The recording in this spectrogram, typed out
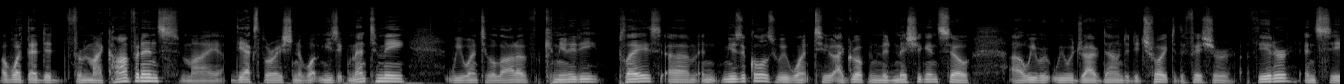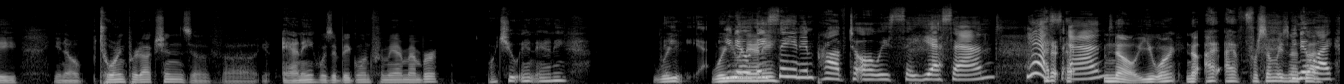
of what that did for my confidence, my the exploration of what music meant to me. We went to a lot of community plays um, and musicals. We went to. I grew up in mid Michigan, so uh, we were we would drive down to Detroit to the Fisher Theater and see you know touring productions of uh, Annie was a big one for me. I remember. Weren't you in Annie? Were you, were you you, know, they say in improv to always say yes and yes I- and. no, you weren't. No, I, I for some reason You know, I thought.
